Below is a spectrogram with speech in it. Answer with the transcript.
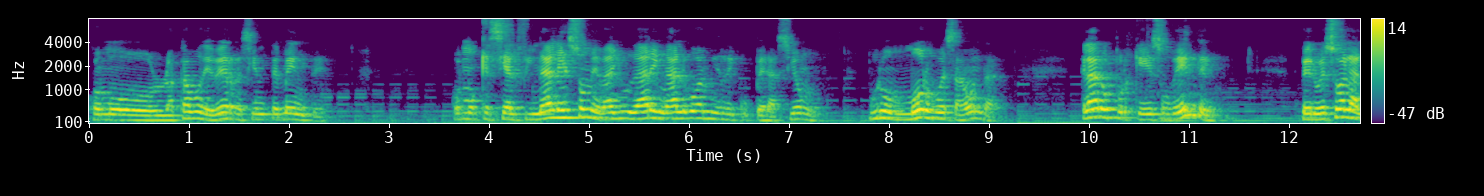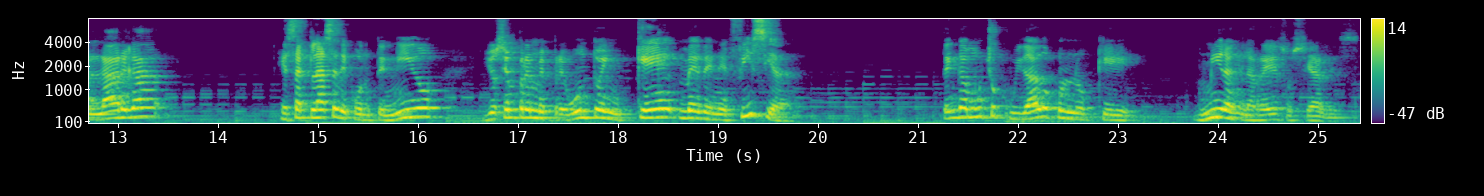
como lo acabo de ver recientemente como que si al final eso me va a ayudar en algo a mi recuperación. Puro morbo esa onda. Claro, porque eso vende. Pero eso a la larga, esa clase de contenido, yo siempre me pregunto en qué me beneficia. Tenga mucho cuidado con lo que miran en las redes sociales.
